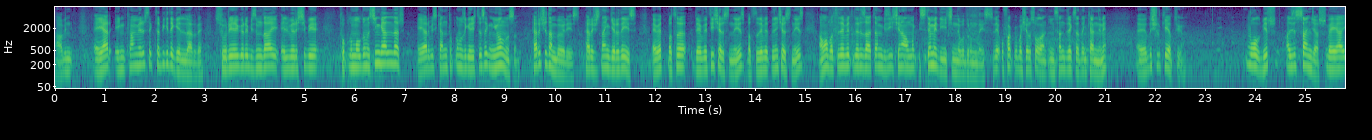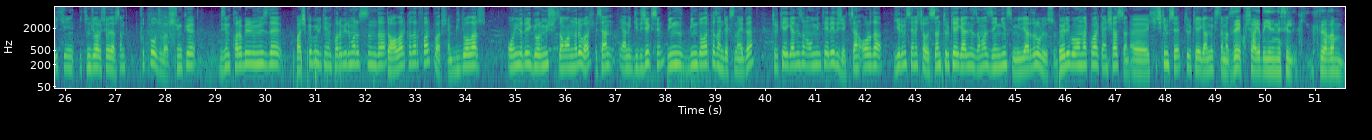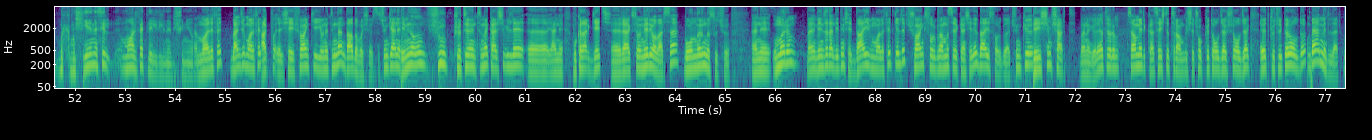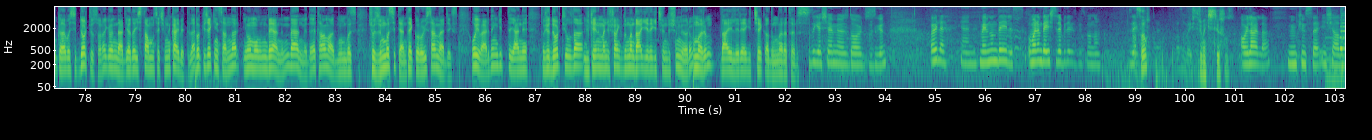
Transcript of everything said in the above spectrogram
Abi eğer imkan verirsek tabii ki de gelirlerdi. Suriye'ye göre bizim daha elverişli bir toplum olduğumuz için geldiler. Eğer biz kendi toplumumuzu geliştirirsek niye olmasın? Her açıdan böyleyiz. Her açıdan gerideyiz. Evet Batı devleti içerisindeyiz. Batı devletlerin içerisindeyiz. Ama Batı devletleri zaten bizi içine almak istemediği için de bu durumdayız. De ufak bir başarısı olan insan direkt zaten kendini e, dış ülkeye atıyor. Vol 1, Aziz Sancar veya iki, ikinci olarak söylersem futbolcular. Çünkü bizim para birimimizle başka bir ülkenin para birimi arasında dağlar kadar fark var. Yani bir dolar 10 lirayı görmüş zamanları var. E sen yani gideceksin 1000, 1000 dolar kazanacaksın ayda. Türkiye'ye geldiğin zaman 10.000 TL edecek. Sen orada 20 sene çalışsan Türkiye'ye geldiğin zaman zenginsin, milyarder oluyorsun. Böyle bir olanak varken şahsen e, hiç kimse Türkiye'ye gelmek istemez. Z kuşağı ya da yeni nesil iktidardan bıkmış. Yeni nesil muhalefetle ilgili ne düşünüyor? Yani muhalefet bence muhalefet AK- şey şu anki yönetimden daha da başarısız. Çünkü yani emin olun şu kötü yönetime karşı bile e, yani bu kadar geç e, reaksiyon veriyorlarsa bu onların da suçu. Yani umarım ben benim zaten dediğim şey daha iyi bir muhalefet gelir. Şu anki sorgulanması gereken şeyleri daha iyi sorgular. Çünkü değişim şart bana göre. Yatıyorum mesela Amerika seçti Trump'ı işte çok kötü olacak şu olacak. Evet kötülükler oldu. Beğenmediler. Bu kadar basit 4 yıl sonra gönderdi ya da İstanbul seçimini kaybettiler. Bakacak insanlar İmamoğlu'nu beğendi mi beğenmedi. E tamam abi bunun basit, çözümü basit yani tekrar oyu sen vereceksin. Oy verdin gitti. Yani sonuçta 4 yılda ülkenin bence şu anki durumdan daha geriye gideceğini düşünmüyorum. Umarım daha ileriye gidecek adımlar atarız. Yaşayamıyoruz doğru düzgün. Öyle yani memnun değiliz. Umarım değiştirebiliriz biz bunu. Nasıl? Nasıl değiştirmek istiyorsunuz? Oylarla mümkünse inşallah.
